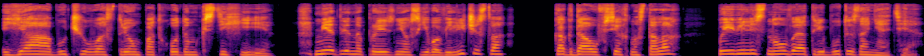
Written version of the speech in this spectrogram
«Я обучу вас трем подходам к стихии», — медленно произнес его величество, когда у всех на столах появились новые атрибуты занятия.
